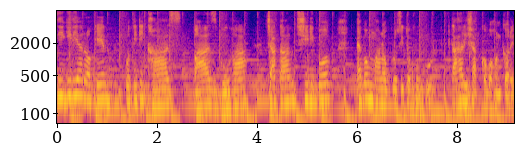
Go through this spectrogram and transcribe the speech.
সিগিরিয়া রকের প্রতিটি খাজ বাজ গুহা, চাতাল, সিঁড়িপথ এবং মানবরচিত পুকুর তাহারই সাক্ষ্য বহন করে।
